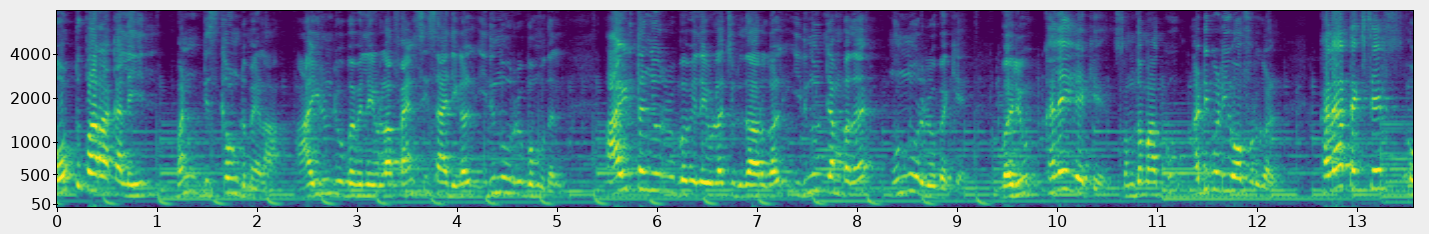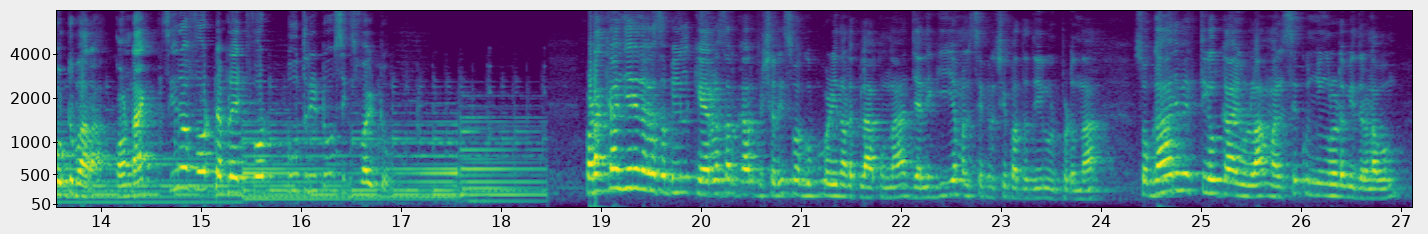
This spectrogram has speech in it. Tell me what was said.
ഓട്ടുപാറ കലയിൽ വൻ ഡിസ്കൗണ്ട് മേള. ആയിരം രൂപ വിലയുള്ള ഫാൻസി സാരികൾ ഇരുന്നൂറ് രൂപ മുതൽ ആയിരത്തഞ്ഞൂറ് രൂപ വിലയുള്ള ചുരിദാറുകൾ ഇരുന്നൂറ്റമ്പത് മുന്നൂറ് രൂപയ്ക്ക്. വരൂ കലയിലേക്ക്. സ്വന്തമാക്കൂ അടിപൊളി ഓഫറുകൾ. Kala textiles Ottupara. Contact zero four double eight four two three two six five two. Vadakkancherry നഗരസഭയിൽ കേരള സർക്കാർ ഫിഷറീസ് വകുപ്പ് വഴി നടപ്പിലാക്കുന്ന ജനകീയ മത്സ്യകൃഷി പദ്ധതിയിൽ ഉൾപ്പെടുന്ന സ്വകാര്യ വ്യക്തികൾക്കായുള്ള മത്സ്യക്കുഞ്ഞുങ്ങളുടെ വിതരണവും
